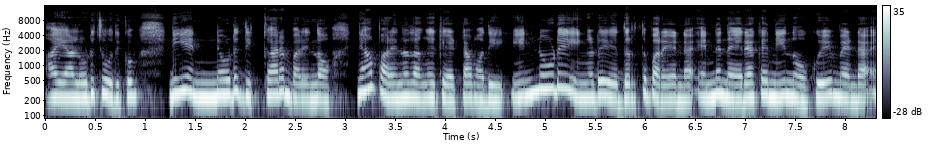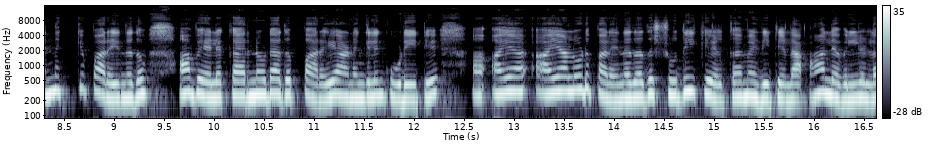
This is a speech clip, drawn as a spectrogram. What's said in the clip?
അയാളോട് ചോദിക്കും നീ എന്നോട് ധിക്കാരം പറയുന്നോ? ഞാൻ പറയുന്നത് അങ്ങ് കേട്ടാൽ മതി. എന്നോട് ഇങ്ങോട്ട് എതിർത്ത് പറയണ്ട. എന്നെ നേരാക്കാൻ നീ നോക്കുകയും വേണ്ട. എന്നൊക്കെ പറയുന്നതും ആ വേലക്കാരനോട് അത് പറയുകയാണെങ്കിലും കൂടിയിട്ട് അയാ അയാളോട് പറയുന്നത് അത് ശ്രുതി കേൾക്കാൻ വേണ്ടിയിട്ടുള്ള ആ ലെവലിലുള്ള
